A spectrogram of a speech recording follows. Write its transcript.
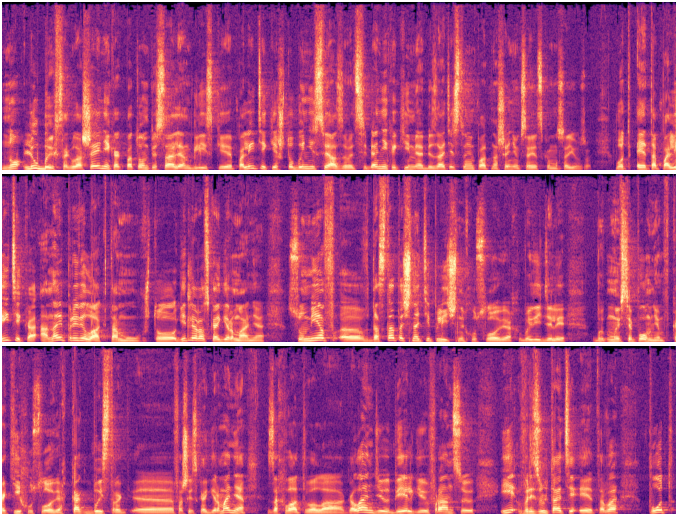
но любых соглашений, как потом писали английские политики, чтобы не связывать себя никакими обязательствами по отношению к Советскому Союзу. Вот эта политика, она и привела к тому, что гитлеровская Германия, сумев э, в достаточно тепличных условиях, вы видели, мы все помним, в каких условиях, как быстро э, фашистская Германия захватывала Голландию, Бельгию, Францию, и в результате этого под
